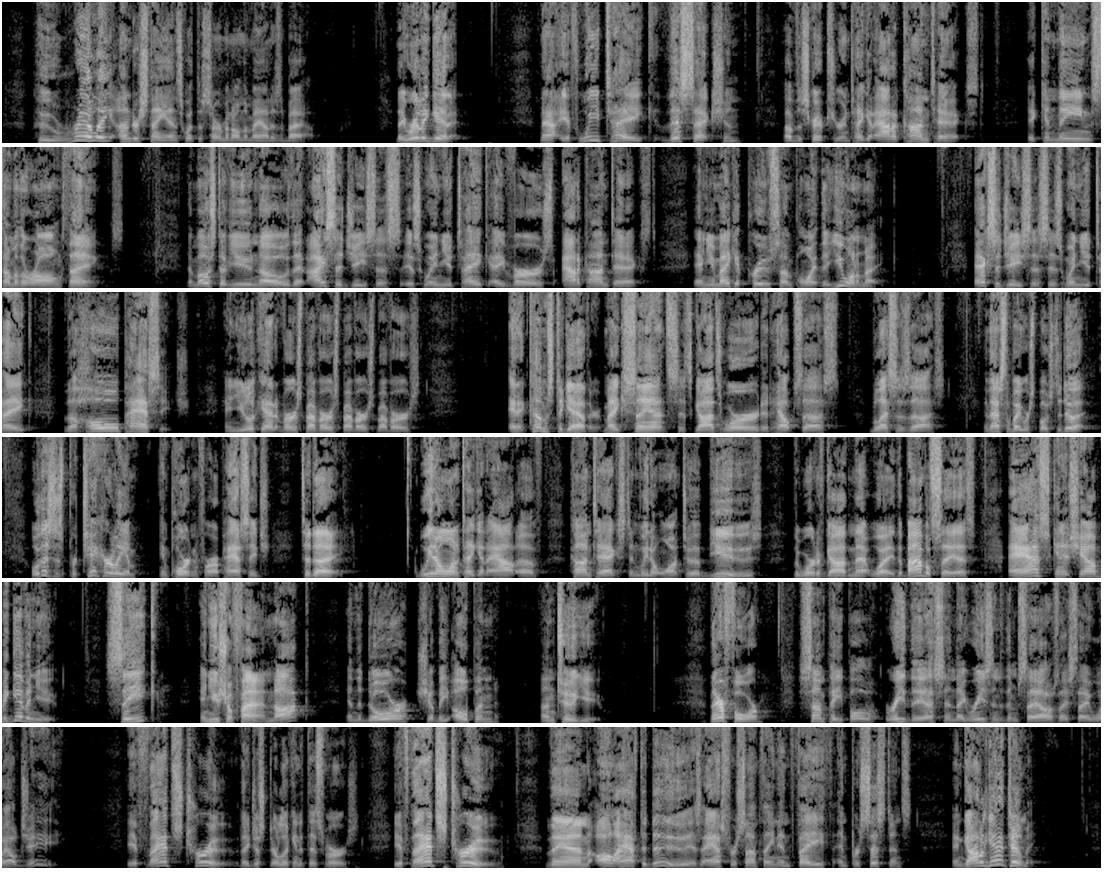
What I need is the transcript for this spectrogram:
who really understands what the Sermon on the Mount is about. They really get it. Now, if we take this section of the scripture and take it out of context, it can mean some of the wrong things. Now, most of you know that eisegesis is when you take a verse out of context and you make it prove some point that you want to make. Exegesis is when you take the whole passage and you look at it verse by verse by verse by verse and it comes together. It makes sense. It's God's Word. It helps us, blesses us. And that's the way we're supposed to do it. Well, this is particularly important for our passage today. We don't want to take it out of context and we don't want to abuse the Word of God in that way. The Bible says, Ask and it shall be given you, seek and you shall find, knock and the door shall be opened unto you. Therefore, some people read this and they reason to themselves, they say, well, gee, if that's true, they just are looking at this verse. If that's true, then all I have to do is ask for something in faith and persistence, and God will give it to me.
